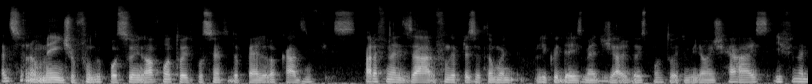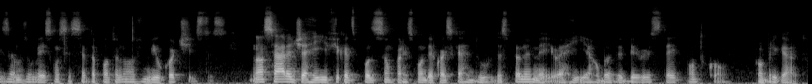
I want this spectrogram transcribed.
Adicionalmente, o fundo possui 9,8% do PL alocados em FIIs. Para finalizar, o fundo apresentou uma liquidez média diária de 2,8 milhões de reais e finalizamos o mês com 60,9 mil cotistas. Nossa área de RI fica à disposição para responder quaisquer dúvidas pelo e-mail ri.vbrealestate.com. Obrigado.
